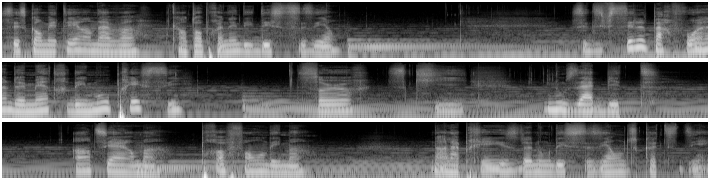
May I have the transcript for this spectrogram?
C'est ce qu'on mettait en avant quand on prenait des décisions. C'est difficile parfois de mettre des mots précis sur ce qui nous habite entièrement, profondément dans la prise de nos décisions du quotidien.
